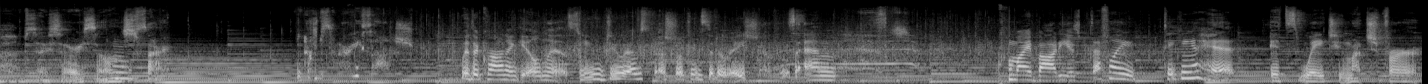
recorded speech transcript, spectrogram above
I'm so sorry, Sanj. I'm sorry. I'm sorry, Sash. With a chronic illness, you do have special considerations and my body is definitely taking a hit it's way too much for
